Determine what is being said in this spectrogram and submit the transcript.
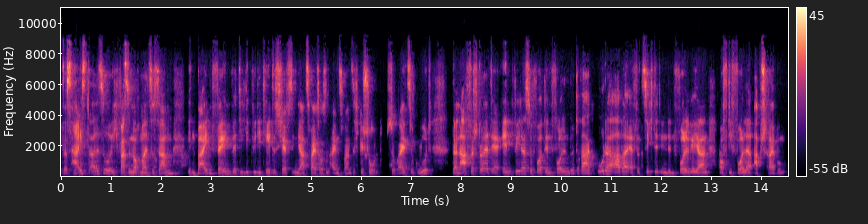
Das heißt also, ich fasse nochmal zusammen, in beiden Fällen wird die Liquidität des Chefs im Jahr 2021 geschont. Soweit, so gut. Danach versteuert er entweder sofort den vollen Betrag oder aber er verzichtet in den Folgejahren auf die volle Abschreibung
